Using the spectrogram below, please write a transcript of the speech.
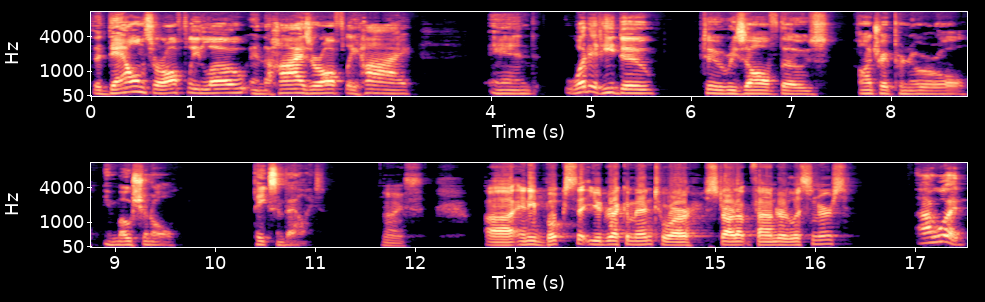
the downs are awfully low, and the highs are awfully high. And what did he do to resolve those entrepreneurial, emotional peaks and valleys? Nice. Uh, any books that you'd recommend to our startup founder listeners? I would.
